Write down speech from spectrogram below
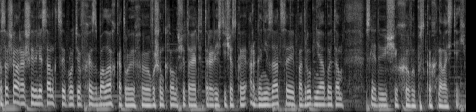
США расширили санкции против Хезбаллах, которые э, Вашингтон считает террористической организацией. Подробнее об этом в следующих выпусках новостей.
